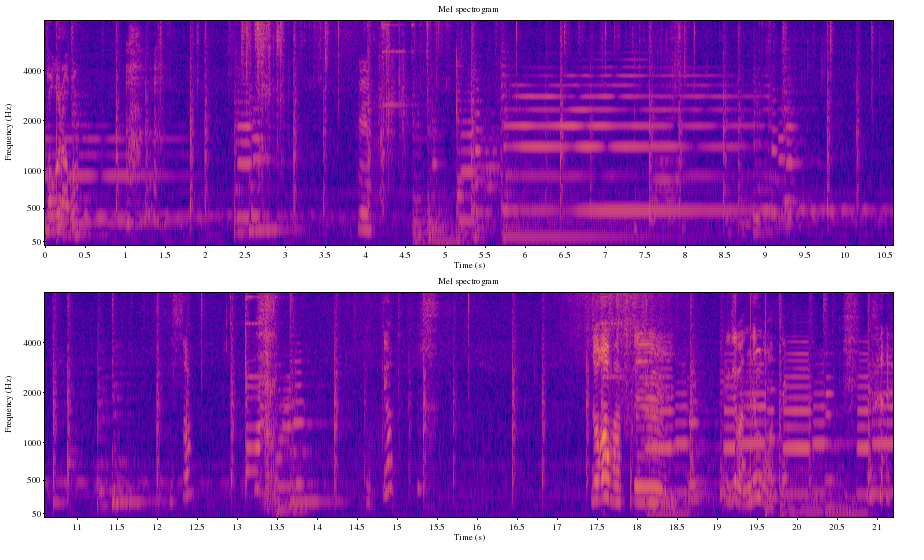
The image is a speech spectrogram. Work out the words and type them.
먹으라고? 응 됐어? 웃겨? 너가 봤을 땐 이게 맞는 거 같아?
